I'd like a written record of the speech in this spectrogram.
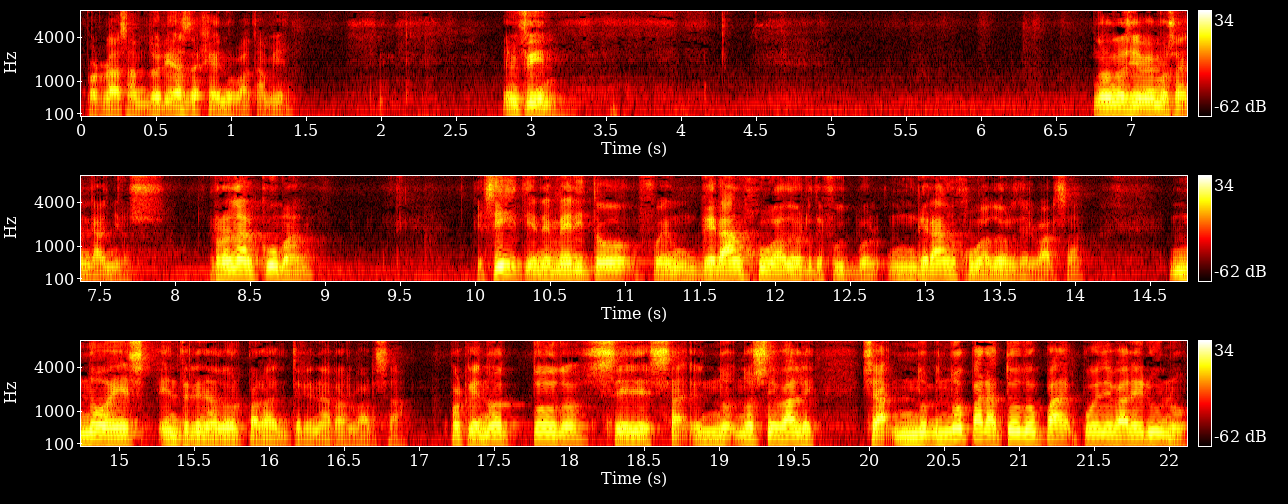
Porque la Sampdoria es de Génova también. En fin, No nos llevemos a engaños. Ronald Koeman, que sí, tiene mérito, fue un gran jugador de fútbol, un gran jugador del Barça, no es entrenador para entrenar al Barça. Porque no todo se, no, se vale. O sea, no, para todo puede valer uno.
